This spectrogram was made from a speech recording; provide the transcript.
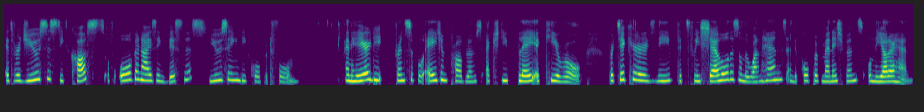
It reduces the costs of organizing business using the corporate form. And here the principal agent problems actually play a key role, particularly between shareholders on the one hand and the corporate management on the other hand.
